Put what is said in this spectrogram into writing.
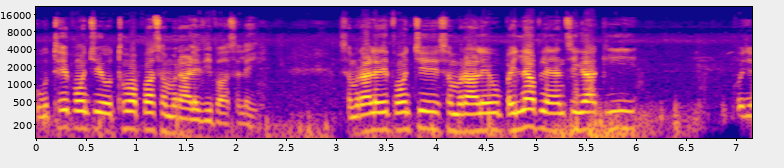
ਉੱਥੇ ਪਹੁੰਚੇ, ਉੱਥੋਂ ਆਪਾਂ ਸਮਰਾਲੇ ਦੀ ਬੱਸ ਲਈ। ਸਮਰਾਲੇ ਦੇ ਪਹੁੰਚੇ, ਸਮਰਾਲਿਓਂ ਪਹਿਲਾਂ ਪਲਾਨ ਸੀਗਾ ਕਿ ਕੁਝ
